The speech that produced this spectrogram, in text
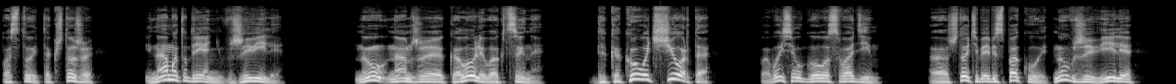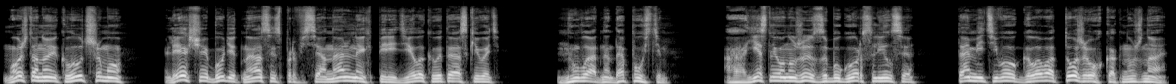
Постой, так что же, и нам эту дрянь вживили? «Ну, нам же кололи вакцины». «Да какого черта?» — повысил голос Вадим. «А что тебя беспокоит? Ну, вживили. Может, оно и к лучшему. Легче будет нас из профессиональных переделок вытаскивать». «Ну ладно, допустим. А если он уже за бугор слился? Там ведь его голова тоже ох как нужна».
